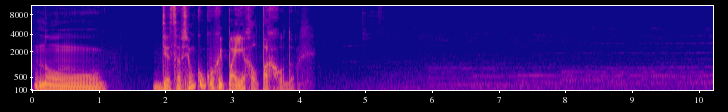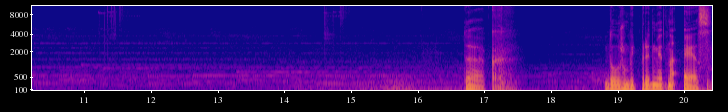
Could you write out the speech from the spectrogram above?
Ну, дед совсем кукухой поехал, походу. Так. Должен быть предмет на S.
